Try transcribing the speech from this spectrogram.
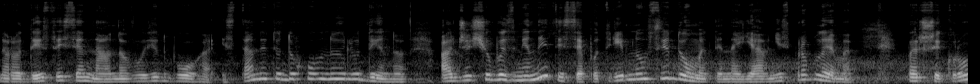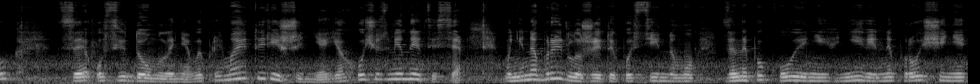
народитися наново від Бога і станете духовною людиною. Адже щоб змінитися, потрібно усвідомити наявність проблеми. Перший крок це усвідомлення. Ви приймаєте рішення. Я хочу змінитися. Мені набридло жити в постійному занепокоєнні, гніві, непрощенні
